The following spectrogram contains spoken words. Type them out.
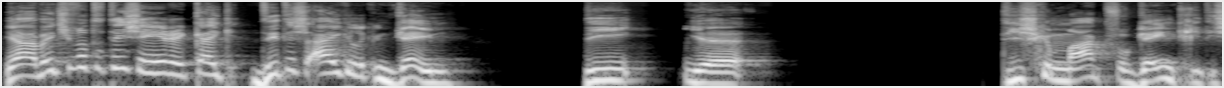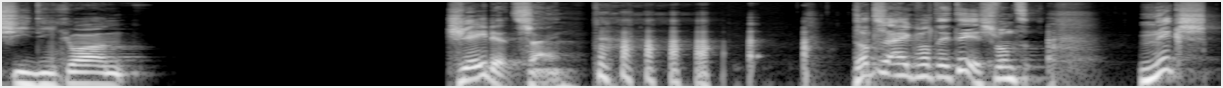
Ja, weet je wat het is, heren? Kijk, dit is eigenlijk een game die je. Die is gemaakt voor gamecritici die gewoon. jaded zijn. dat is eigenlijk wat dit is. Want niks.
